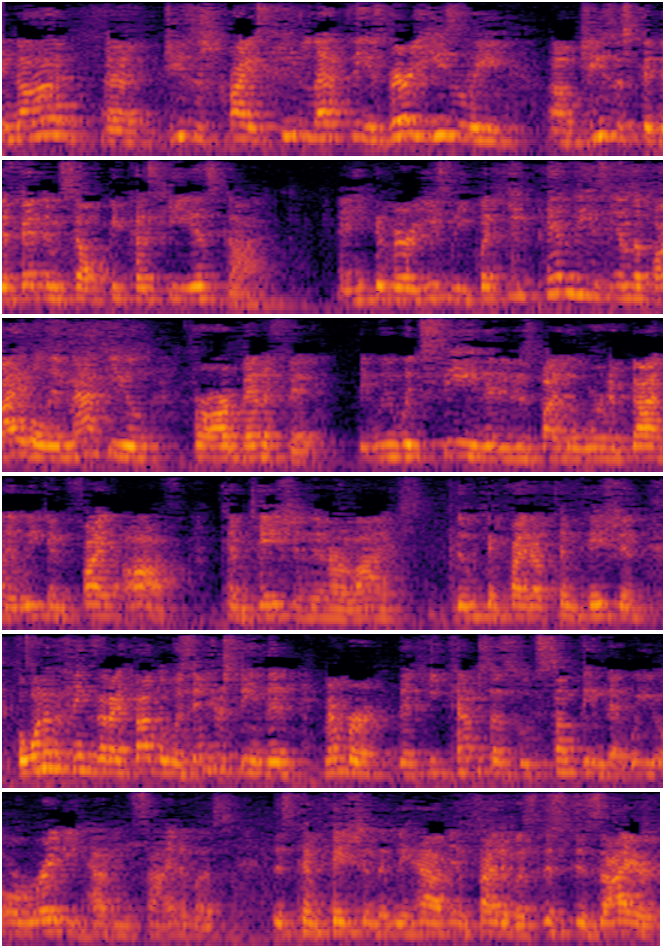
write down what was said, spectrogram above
and God, uh, Jesus Christ, He left these very easily. Uh, Jesus could defend Himself because He is God. And He could very easily, but He pinned these in the Bible in Matthew for our benefit. That we would see that it is by the Word of God that we can fight off temptation in our lives that we can fight off temptation. But one of the things that I thought that was interesting that remember that he tempts us with something that we already have inside of us, this temptation that we have inside of us, this desire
